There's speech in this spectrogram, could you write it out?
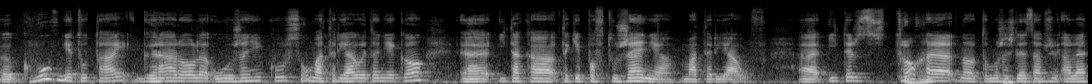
e, głównie tutaj gra rolę ułożenie kursu, materiały do niego i taka, takie powtórzenia materiałów. I też trochę, mhm. no to może źle zabrzmi, ale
